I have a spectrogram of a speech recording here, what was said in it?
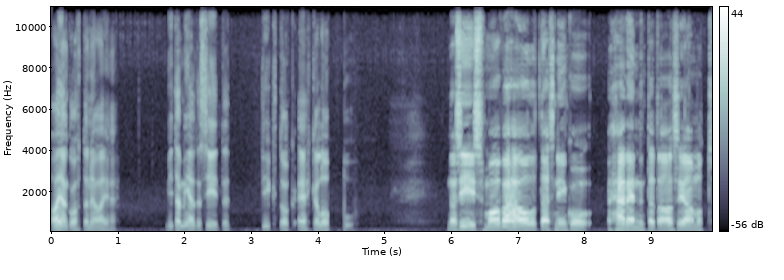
ajankohtainen aihe. Mitä mieltä siitä, että TikTok ehkä loppuu? No siis, mä oon vähän ollut tässä niinku hävennyt tätä asiaa, mutta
